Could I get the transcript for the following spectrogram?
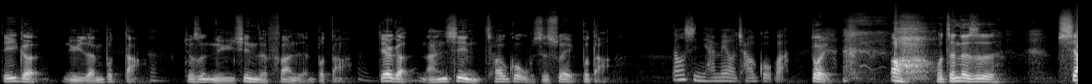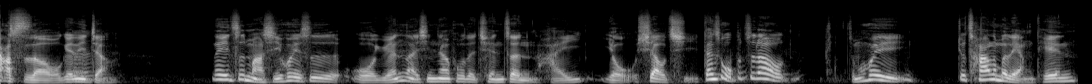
第一个女人不打，就是女性的犯人不打，第二个男性超过五十岁不打。当时你还没有超过吧？对，哦，我真的是吓死哦！我跟你讲，那一次马习会是我原来新加坡的签证还有效期，但是我不知道怎么会就差那么两天。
